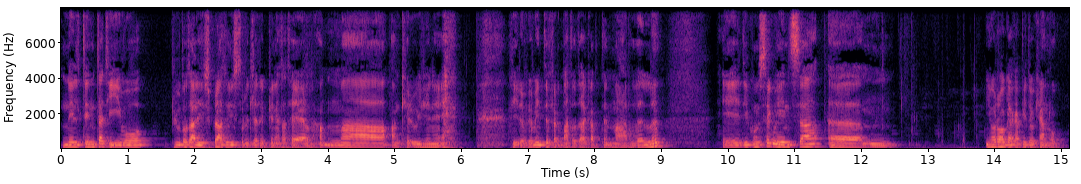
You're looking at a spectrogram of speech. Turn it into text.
nel tentativo più totale disperato di distruggere il pianeta Terra, ma anche lui viene, viene ovviamente fermato da Captain Marvel e di conseguenza ehm, Rogue ha capito che hanno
